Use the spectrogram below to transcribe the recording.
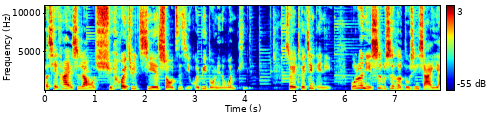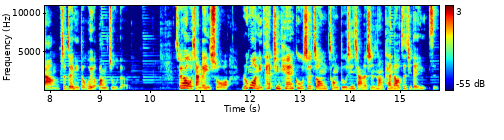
而且它也是让我学会去接受自己回避多年的问题，所以推荐给你。不论你是不是和独行侠一样，这对你都会有帮助的。最后，我想跟你说，如果你在今天故事中从独行侠的身上看到自己的影子，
